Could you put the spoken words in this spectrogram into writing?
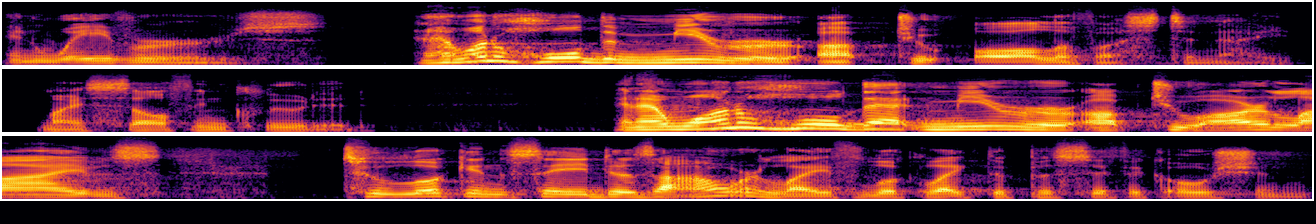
and waverers. And I want to hold the mirror up to all of us tonight, myself included. And I want to hold that mirror up to our lives to look and say, does our life look like the Pacific Ocean?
